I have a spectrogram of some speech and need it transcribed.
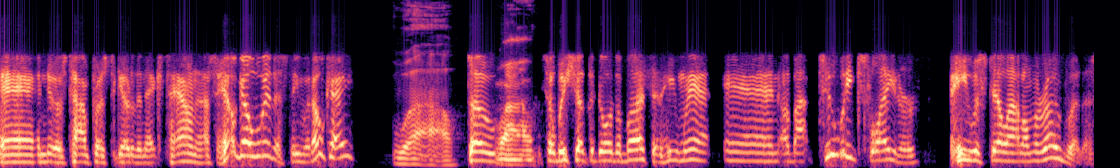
And it was time for us to go to the next town. And I said, He'll go with us. And he went, Okay. Wow. So Wow. so we shut the door of the bus and he went. And about two weeks later, he was still out on the road with us.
